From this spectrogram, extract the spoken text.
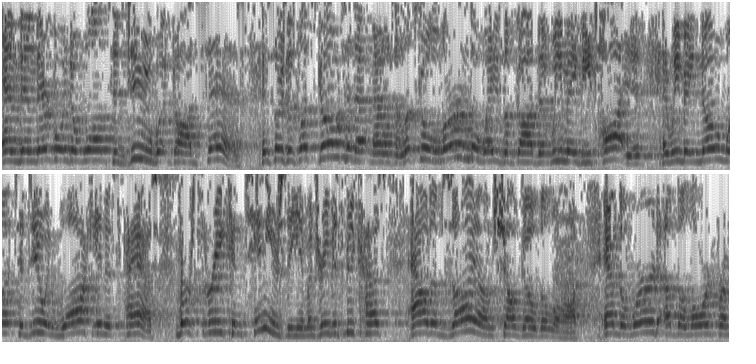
and then they're going to want to do what God says. And so he says, Let's go to that mountain. Let's go learn the ways of God that we may be taught it and we may know what to do and walk in its paths. Verse 3 continues the imagery. It's because out of Zion shall go the law and the word of the Lord from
